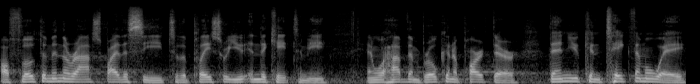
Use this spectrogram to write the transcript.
I'll float them in the rafts by the sea to the place where you indicate to me, and we'll have them broken apart there. Then you can take them away,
